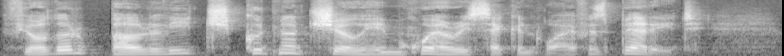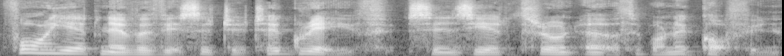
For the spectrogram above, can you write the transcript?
Fyodor Pavlovitch could not show him where his second wife was buried for he had never visited her grave since he had thrown earth upon her coffin,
